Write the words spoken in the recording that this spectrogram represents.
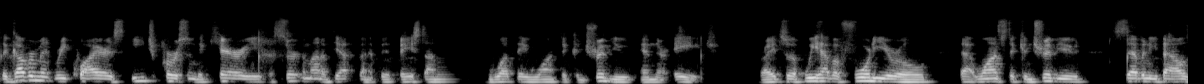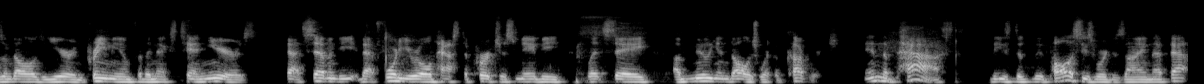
the government requires each person to carry a certain amount of death benefit based on what they want to contribute and their age, right? So if we have a 40 year old that wants to contribute $70,000 a year in premium for the next 10 years, that 70, that 40 year old has to purchase maybe, let's say, a million dollars worth of coverage. In the past, these the policies were designed that that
